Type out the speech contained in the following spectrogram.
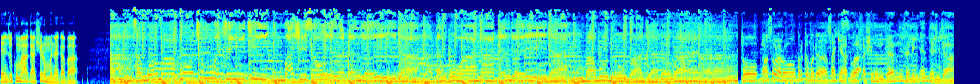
yanzu kuma ga shirinmu na gaba. Ko cin mutum ba shi sauyin ɗan jarida ɗan uwa na ɗan jarida ba gudu ba ja da baya. To masu sauraro barkamu da sake haɗuwa a shirin dandalin 'yan jarida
